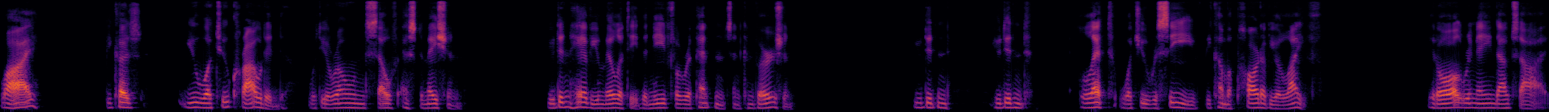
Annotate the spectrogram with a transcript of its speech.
Why? Because you were too crowded with your own self estimation. You didn't have humility, the need for repentance and conversion. You didn't, you didn't let what you receive become a part of your life. It all remained outside.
